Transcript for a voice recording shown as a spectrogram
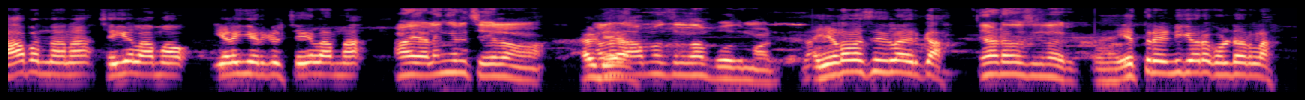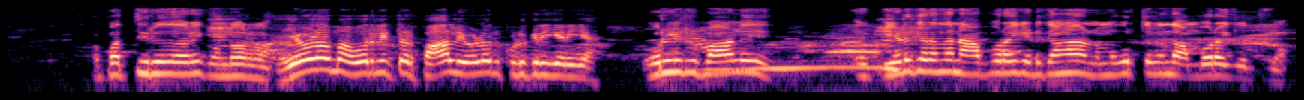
லாபம் தானா? செய்யலாமா? இளைஞர்கள் செய்யலாமா? ஆ இளைஞர் செய்யலாம். அப்படியா? லாபத்துல தான் போகுது மாடு. இட வசதிலாம் இருக்கா? ஏட வசதிலாம் இருக்கு எத்தனை எண்ணிக்கை வரை கொண்டு வரலாம்? பத்து இருபது வரைக்கும் கொண்டு வரலாம். எவ்வளவுமா ஒரு லிட்டர் பால் எவ்வளவுன்னு கொடுக்குறீங்க நீங்க? ஒரு லிட்டர் பால் எடுக்கிறதா நாற்பது ரூபாய்க்கு எடுக்காங்க நம்ம ஊர்த்துல இருந்து ஐம்பது ரூபாய்க்கு ஊற்றுலாம்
